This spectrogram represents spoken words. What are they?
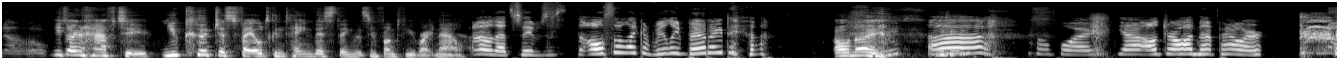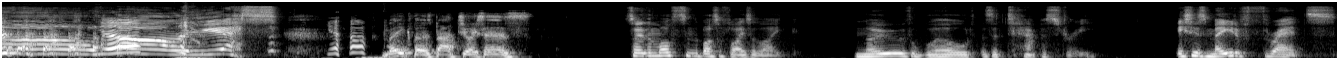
no. You don't have to. You could just fail to contain this thing that's in front of you right now. Oh, that seems also like a really bad idea. Oh no. Ah. oh boy. Yeah, I'll draw on that power. Oh. Yep. oh yes. Yep. Make those bad choices. So the moths and the butterflies alike know the world as a tapestry. It is made of threads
